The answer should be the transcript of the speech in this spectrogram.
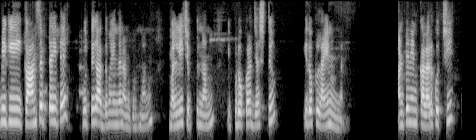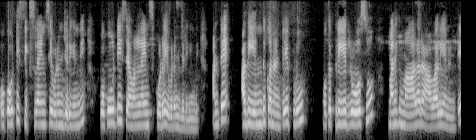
మీకు ఈ కాన్సెప్ట్ అయితే పూర్తిగా అర్థమైందని అనుకుంటున్నాను. మళ్ళీ చెప్తున్నాను. ఇప్పుడు ఒక జస్ట్ ఇది ఒక లైన్ ఉందని అంటే నేను కలర్కి వచ్చి ఒక్కొక్కటి సిక్స్ లైన్స్ ఇవ్వడం జరిగింది ఒక్కొక్కటి సెవెన్ లైన్స్ కూడా ఇవ్వడం జరిగింది. అంటే అది ఎందుకనంటే ఇప్పుడు ఒక త్రీ రోస్ మనకి మాల రావాలి అని అంటే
